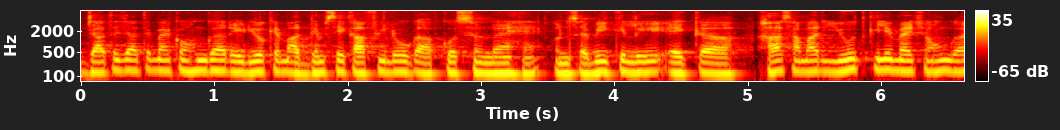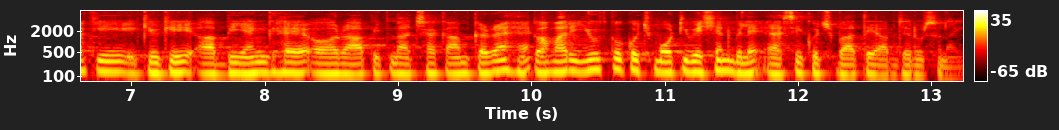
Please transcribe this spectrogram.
जाते जाते मैं कहूँगा रेडियो के माध्यम से काफ़ी लोग आपको सुन रहे हैं। उन सभी के लिए एक खास हमारे यूथ के लिए मैं चाहूँगा कि क्योंकि आप भी यंग है और आप इतना अच्छा काम कर रहे हैं तो हमारे यूथ को कुछ मोटिवेशन मिले, ऐसी कुछ बातें आप ज़रूर सुनाइए।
